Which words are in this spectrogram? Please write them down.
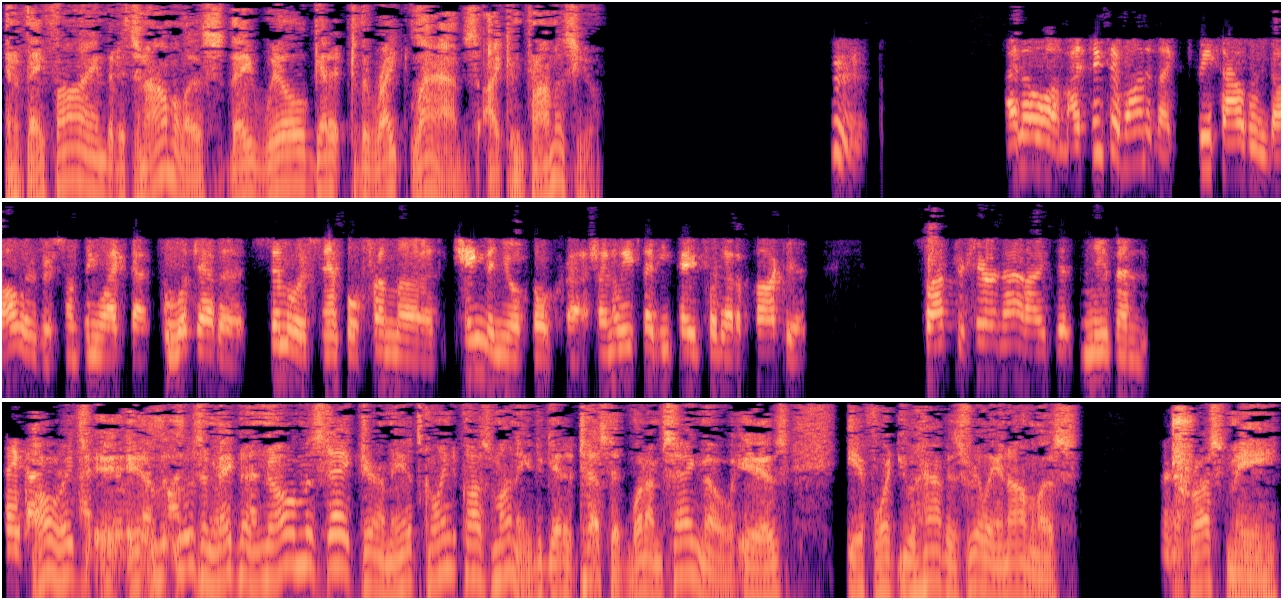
and if they find that it's anomalous, they will get it to the right labs. I can promise you. Hmm. I know. Um, I think they wanted like three thousand dollars or something like that to look at a similar sample from the Kingman UFO crash. I know he said he paid for it out of pocket. So after hearing that, I didn't even think. I Oh, could- it's I it, it, listen. Make no, no mistake, Jeremy. It's going to cost money to get it tested. What I'm saying though is, if what you have is really anomalous, trust me,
